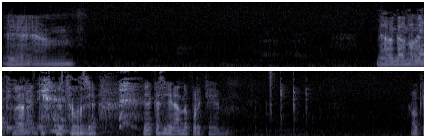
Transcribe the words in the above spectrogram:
Eh, Déjame dar un momento. Estamos ya, ya casi llegando porque... Ok.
